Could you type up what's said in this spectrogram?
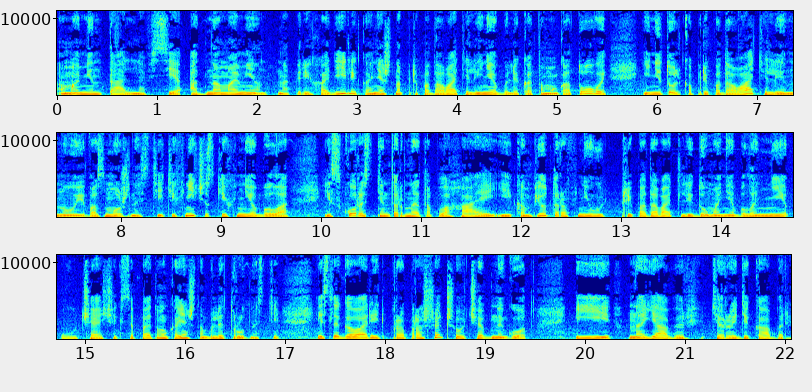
моментально все одномоментно переходили, конечно, преподаватели не были к этому готовы, и не только преподаватели, но и возможностей технических не было, и скорость интернета плохая, и компьютеров ни у преподавателей дома не было, ни у учащихся, поэтому, конечно, были трудности. Если говорить про прошедший учебный год и ноябрь-декабрь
